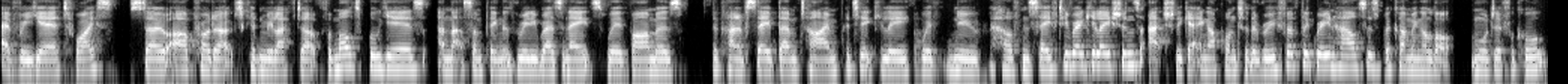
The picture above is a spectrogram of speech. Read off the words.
every year twice. So our product can be left up for multiple years. And that's something that really resonates with farmers to kind of save them time, particularly with new health and safety regulations. Actually, getting up onto the roof of the greenhouse is becoming a lot more difficult.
